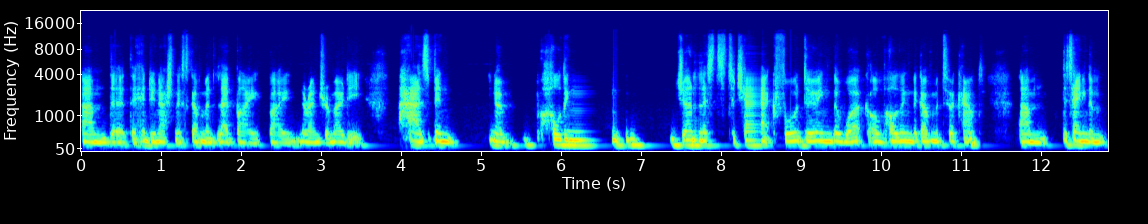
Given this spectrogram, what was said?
um, the the Hindu nationalist government led by by Narendra Modi has been, you know, holding journalists to check for doing the work of holding the government to account, um, detaining them,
